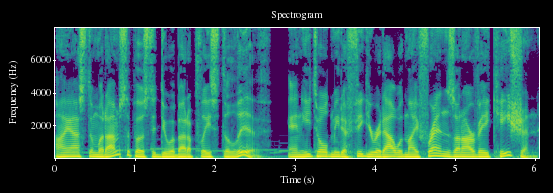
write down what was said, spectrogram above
I asked him what I'm supposed to do about a place to live, and he told me to figure it out with my friends on our vacation.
